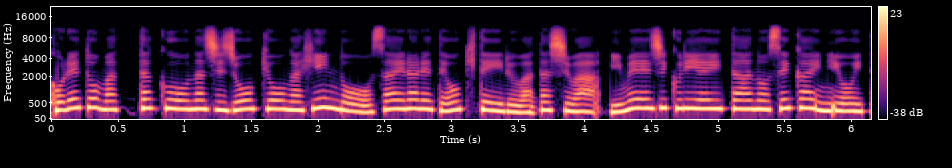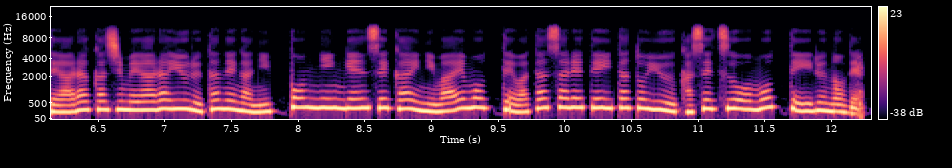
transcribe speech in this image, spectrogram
これと全く同じ状況が頻度を抑えられて起きている私は、イメージクリエイターの世界においてあらかじめあらゆる種が日本人間世界に前もって渡されていたという仮説を持っているので、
